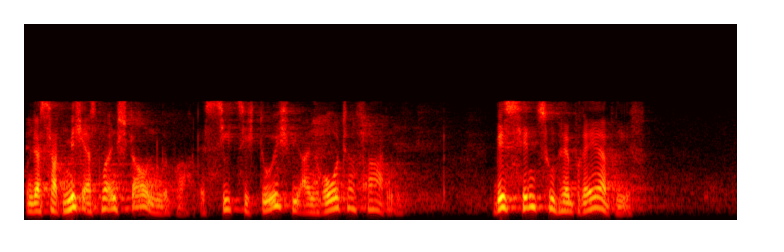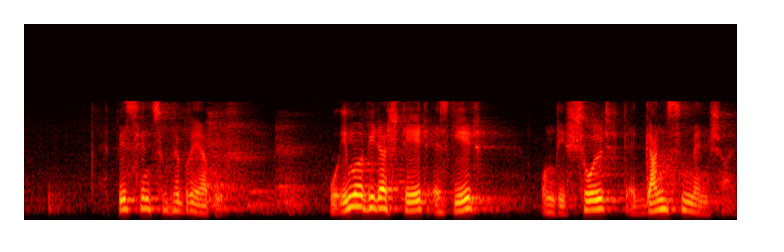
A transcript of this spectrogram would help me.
Und das hat mich erstmal in Staunen gebracht. Es zieht sich durch wie ein roter Faden. Bis hin zum Hebräerbrief. Bis hin zum Hebräerbrief. Wo immer wieder steht, es geht um die Schuld der ganzen Menschheit.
